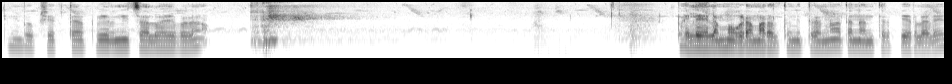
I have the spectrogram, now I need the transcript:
तुम्ही बघू शकता पेरणी चालू आहे बघा. पहिले ह्याला मोगडा माराल तो मित्रांनो. आता नंतर पेरलेला आहे.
